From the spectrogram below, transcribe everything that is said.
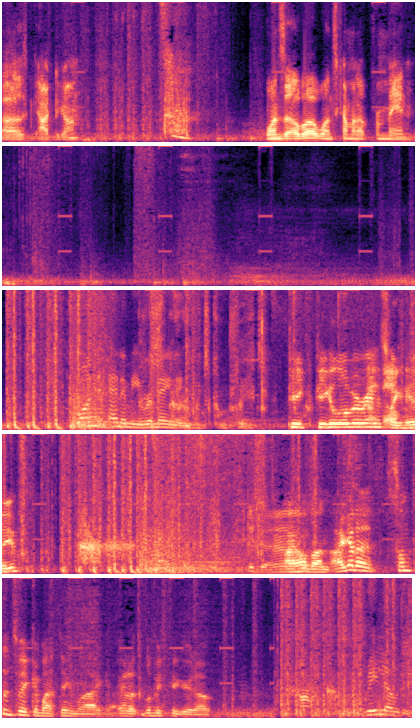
Uh, octagon. One's elbow, one's coming up from main. One enemy remaining. Peek, peek a little bit, Reyna, so I can heal you. Good. Alright, hold on. I gotta. Something's making my thing lag. I gotta. Let me figure it out. Reloading.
